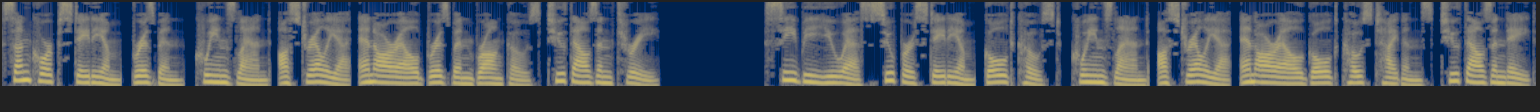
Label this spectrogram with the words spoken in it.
Suncorp Stadium, Brisbane, Queensland, Australia, NRL Brisbane Broncos 2003 CBUS Super Stadium, Gold Coast, Queensland, Australia, NRL Gold Coast Titans 2008.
